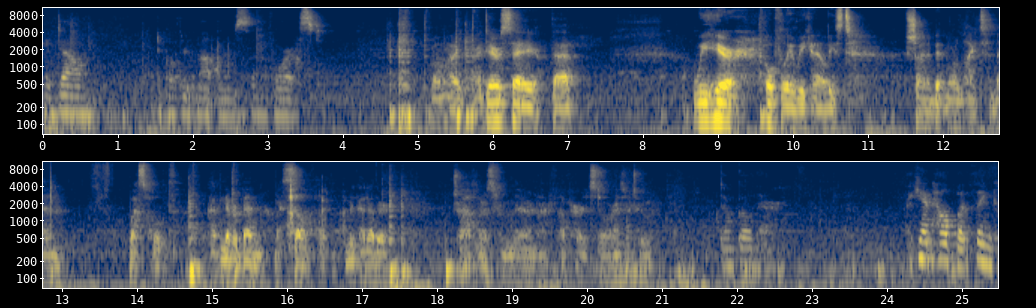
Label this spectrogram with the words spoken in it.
Came down. Had to go through the mountains and the forest. Well, I, I dare say that we here, hopefully, we can at least shine a bit more light than Westhold. I've never been myself, but we've had other travelers from there, and I've, I've heard stories or two. Don't go there. I can't help but think,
